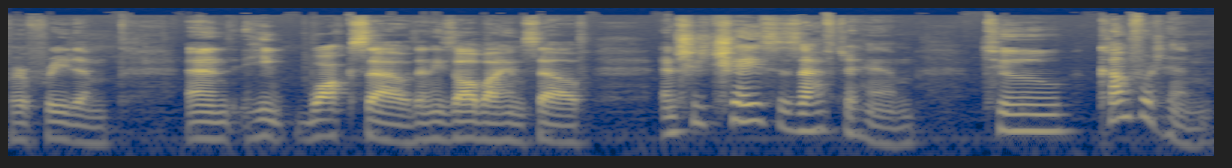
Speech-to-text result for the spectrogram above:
her freedom, and he walks out and he's all by himself, and she chases after him to comfort him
